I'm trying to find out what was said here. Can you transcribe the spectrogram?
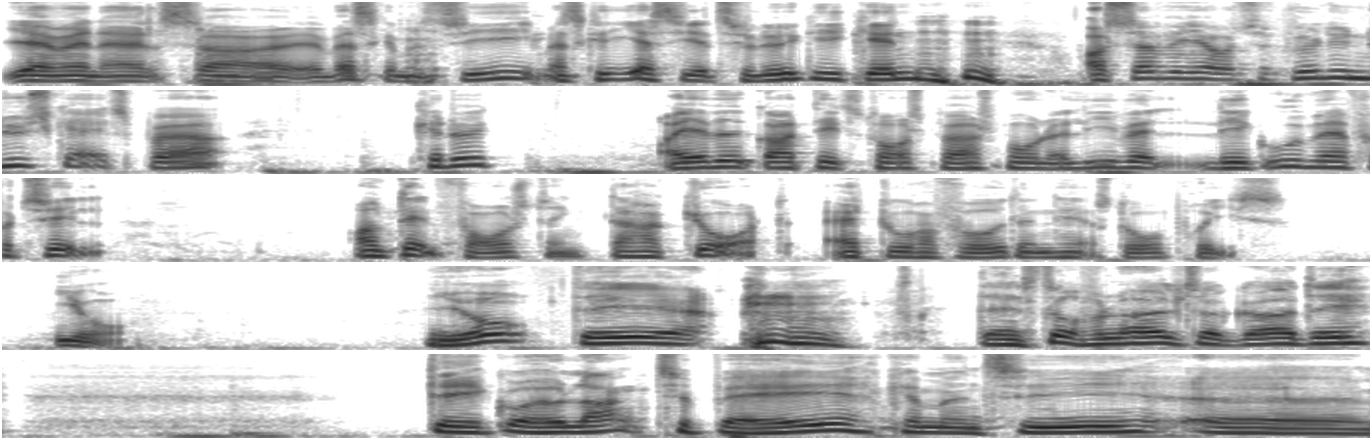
jamen altså, hvad skal man sige? Man skal, jeg siger tillykke igen. og så vil jeg jo selvfølgelig nysgerrigt spørge, kan du ikke, og jeg ved godt, det er et stort spørgsmål, alligevel lægge ud med at fortælle om den forskning, der har gjort, at du har fået den her store pris i år? Jo, det er, det er en stor fornøjelse at gøre det. Det går jo langt tilbage, kan man sige. Øh,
